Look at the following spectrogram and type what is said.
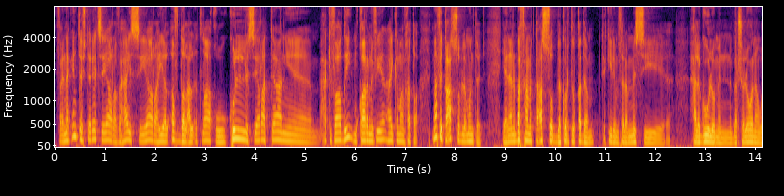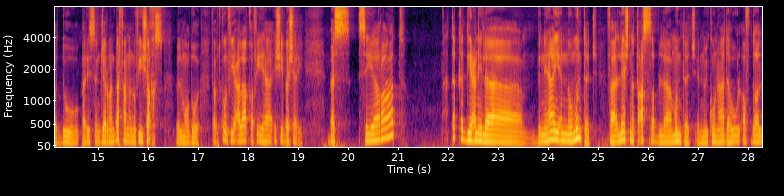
فإنك أنت اشتريت سيارة فهاي السيارة هي الأفضل على الإطلاق وكل السيارات الثانية حكي فاضي مقارنة فيها هاي كمان خطأ. ما في تعصب لمنتج. يعني أنا بفهم التعصب لكرة القدم. تحكي لي مثلا ميسي حلقوا له من برشلونة ودوه باريس سان جيرمان بفهم إنه في شخص بالموضوع فبتكون في علاقة فيها إشي بشري. بس سيارات أعتقد يعني ل بالنهاية إنه منتج. فليش نتعصب لمنتج؟ إنه يكون هذا هو الأفضل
